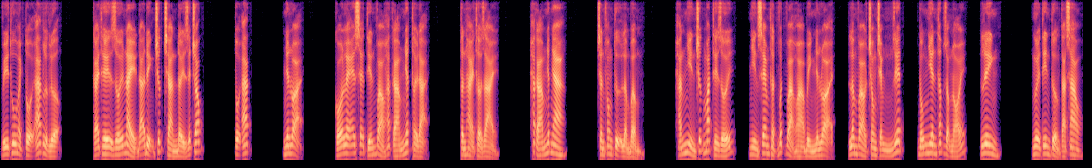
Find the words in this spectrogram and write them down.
vì thu hoạch tội ác lực lượng, cái thế giới này đã định trước tràn đầy giết chóc. Tội ác, nhân loại, có lẽ sẽ tiến vào hắc ám nhất thời đại. Tân Hải thở dài. Hắc ám nhất nha. Trần Phong tự lẩm bẩm. Hắn nhìn trước mắt thế giới, nhìn xem thật vất vả hòa bình nhân loại, lâm vào trong chém giết, đống nhiên thấp giọng nói, Linh, người tin tưởng ta sao?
